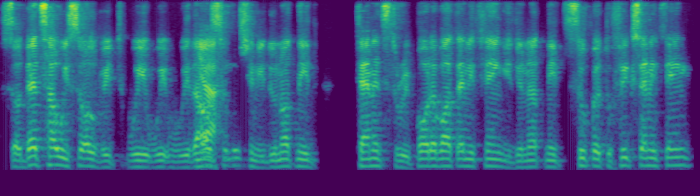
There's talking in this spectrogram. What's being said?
so that's how we solve it. We, we with our yeah. solution, you do not need tenants to report about anything. You do not need super to fix anything.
